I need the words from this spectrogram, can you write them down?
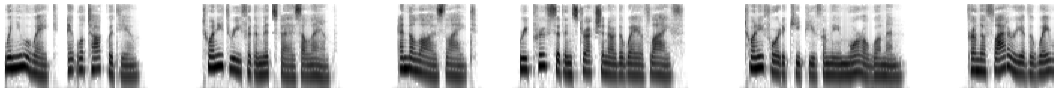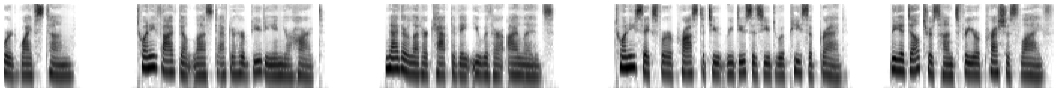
When you awake, it will talk with you. 23 For the mitzvah is a lamp, and the law is light. Reproofs of instruction are the way of life. 24 To keep you from the immoral woman, from the flattery of the wayward wife's tongue. 25 Don't lust after her beauty in your heart, neither let her captivate you with her eyelids. 26 For a prostitute reduces you to a piece of bread. The adulteress hunts for your precious life.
